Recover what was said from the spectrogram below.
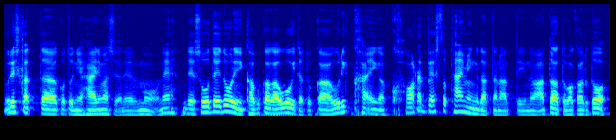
嬉しかったことに入りますよね、もうね。で、想定通りに株価が動いたとか、売り買いがこれベストタイミングだったなっていうのは後々分かると、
